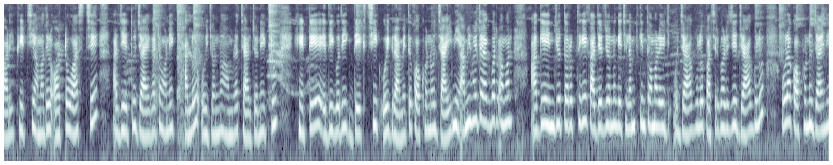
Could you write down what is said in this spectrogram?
বাড়ি ফিরছি আমাদের অটো আসছে। আর যেহেতু জায়গাটা অনেক ভালো ওই জন্য আমরা চারজনে একটু হেঁটে এদিক ওদিক দেখছি। ওই গ্রামে তো কখনো যাইনি। আমি হয়তো একবার আমার আগে এনজিওর তরফ থেকে কাজের জন্য গেছিলাম কিন্তু আমার এই যাগুলো পাশের ঘরে যে যাগুলো ওরা কখনো যায়নি।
